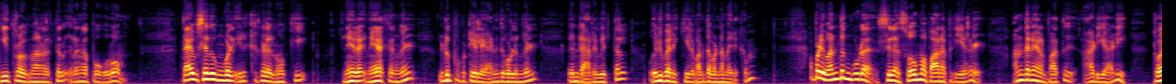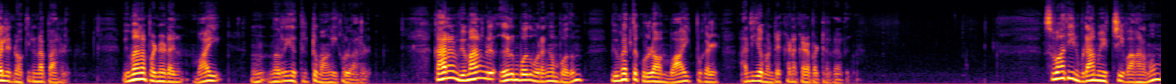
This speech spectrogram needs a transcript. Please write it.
ஹீத்ரோ விமானத்தில் இறங்கப் போகிறோம். தயவுசெய்து உங்கள் இருக்கைகளை நோக்கி நேர நேரக்கங்கள் இடுப்பு பட்டியலை அணிந்து கொள்ளுங்கள் என்று அறிவித்தல் ஒலிபரக்கியில் வந்த வண்ணம் இருக்கும். அப்படி வந்தும் கூட சில சோமபான பிரியர்கள் அந்த நேரம் பார்த்து ஆடி ஆடி டாய்லெட் நோக்கி நடப்பார்கள் விமான பெண்ணிடம் வாய் நிறைய திட்டு வாங்கிக் கொள்வார்கள். காரணம் விமானங்கள் ஏறும்போதும் இறங்கும் போதும் விபத்துக்குள்ளாகும் வாய்ப்புகள் அதிகம் என்று கணக்கிடப்பட்டிருக்கிறது. சுவாதியின் விடாமுயற்சி வாகனமும்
